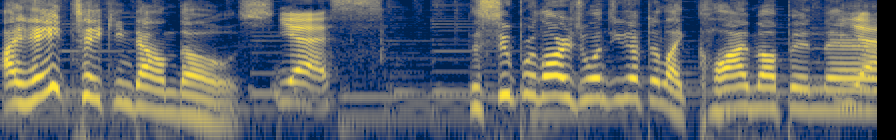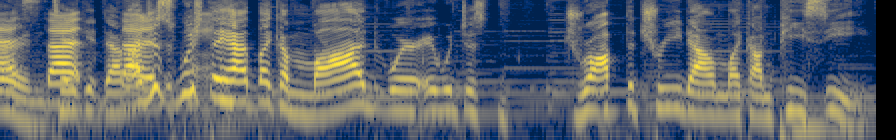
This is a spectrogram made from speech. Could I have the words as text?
I hate taking down those. Yes. The super large ones, you have to like climb up in there Yes, and that- take it down. I just wish pain. they had like a mod where it would just drop the tree down like on PC.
